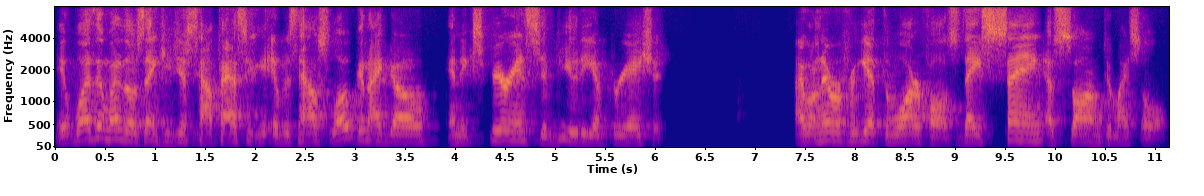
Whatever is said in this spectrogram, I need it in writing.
It wasn't one of those things you just how fast you, it was how slow can I go and experience the beauty of creation. I will never forget the waterfalls. They sang a song to my soul.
